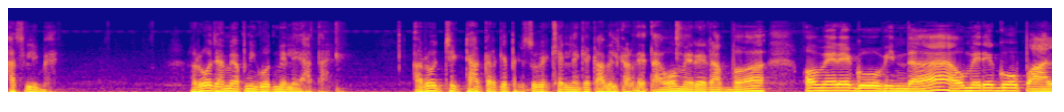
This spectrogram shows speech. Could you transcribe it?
असली में। रोज हमें अपनी गोद में ले आता है। और रोज ठीक ठाक करके फिर सुबह खेलने के काबिल कर देता है। ओ मेरे रब, ओ मेरे गोविंद, ओ मेरे गोपाल।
